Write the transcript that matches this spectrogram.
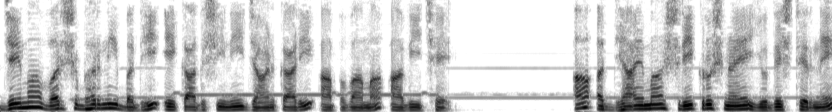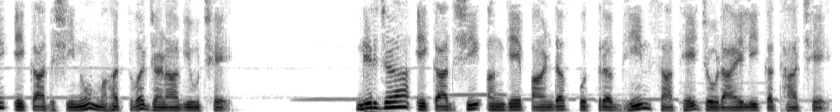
જેમાં વર્ષભરની બધી એકાદશીની જાણકારી આપવામાં આવી છે. આ અધ્યાયમાં શ્રીકૃષ્ણએ યુધિષ્ઠિરને એકાદશીનું મહત્વ જણાવ્યું છે. નિર્જળા એકાદશી અંગે પાંડવ પુત્ર ભીમ સાથે જોડાયેલી કથા છે.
